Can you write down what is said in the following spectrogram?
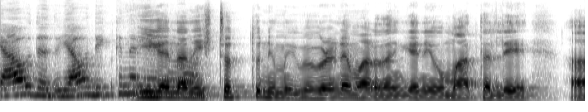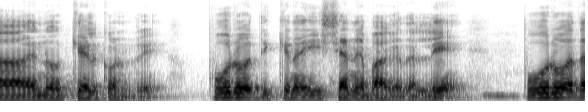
ಯಾವುದದು? ಯಾವ ದಿಕ್ಕಿನಲ್ಲಿ ಈಗ ನಾನು ಇಷ್ಟೊತ್ತು ನಿಮಗೆ ವಿವರಣೆ ಮಾಡ್ದಂಗೆ ನೀವು ಮಾತಲ್ಲಿ ಆ, ಏನು ಕೇಳ್ಕೊಂಡ್ರಿ. ಪೂರ್ವ ದಿಕ್ಕಿನ ಈಶಾನ್ಯ ಭಾಗದಲ್ಲಿ ಪೂರ್ವದ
